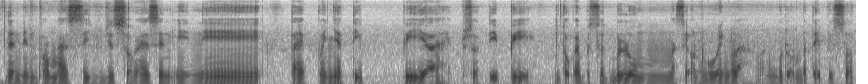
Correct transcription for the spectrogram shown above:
dan informasi Jujutsu Kaisen ini tipenya TV ya episode TV untuk episode belum masih ongoing lah baru 4 episode.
